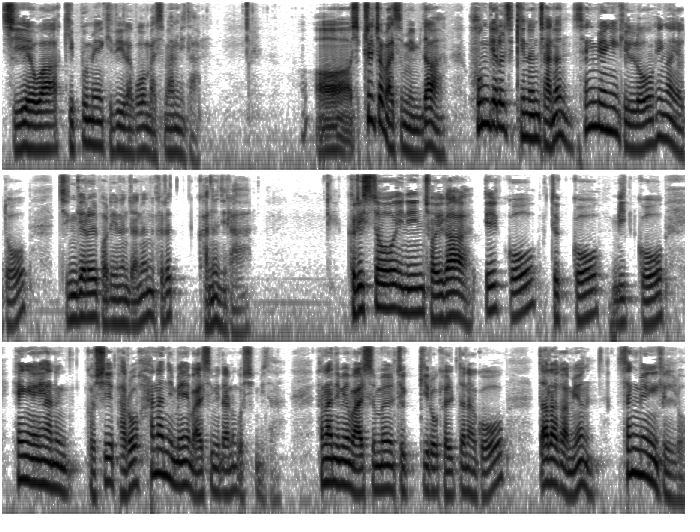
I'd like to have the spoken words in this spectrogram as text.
지혜와 기쁨의 길이라고 말씀합니다. 어, 17절 말씀입니다. 훈계를 지키는 자는 생명의 길로 행하여도 징계를 버리는 자는 그릇 가느니라. 그리스도인인 저희가 읽고 듣고 믿고 행해야 하는 것이 바로 하나님의 말씀이라는 것입니다. 하나님의 말씀을 듣기로 결단하고 따라가면 생명의 길로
